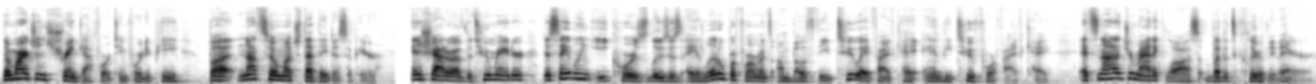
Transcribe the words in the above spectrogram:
The margins shrink at 1440p, but not so much that they disappear. In Shadow of the Tomb Raider, disabling E-cores loses a little performance on both the 285K and the 245K. It's not a dramatic loss, but it's clearly there.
